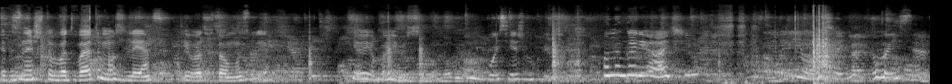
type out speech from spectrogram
Это значит, что вот в этом узле и вот в том узле. Я, я боюсь. Не бойся, я же выключу. Она горячая. Не бойся, не бойся.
